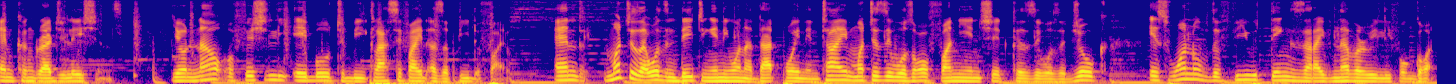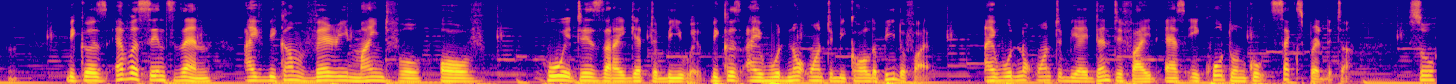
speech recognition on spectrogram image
and congratulations. You're now officially able to be classified as a pedophile. And much as I wasn't dating anyone at that point in time, much as it was all funny and shit because it was a joke, it's one of the few things that I've never really forgotten. Because ever since then, I've become very mindful of who it is that I get to be with because I would not want to be called a pedophile. I would not want to be identified as a quote unquote sex predator. So,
